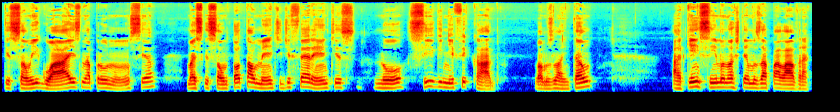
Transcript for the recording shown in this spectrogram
que são iguais na pronúncia, mas que são totalmente diferentes no significado. Vamos lá, então? Aqui em cima nós temos a palavra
